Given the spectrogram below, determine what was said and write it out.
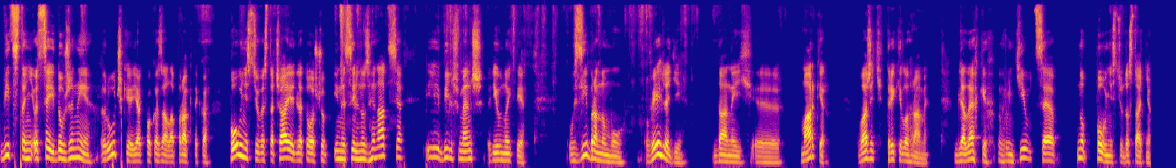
Відстані ось довжини ручки, як показала практика, повністю вистачає для того, щоб і не сильно згинатися, і більш-менш рівно йти. В зібраному вигляді даний е, маркер важить 3 кг. Для легких ґрунтів це ну, повністю достатньо.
